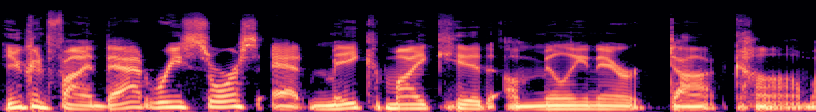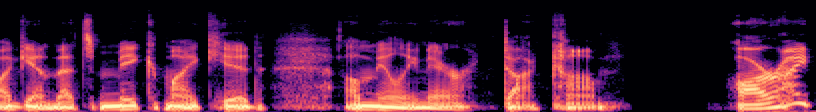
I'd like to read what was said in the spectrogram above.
You can find that resource at makemykidamillionaire.com. Again, that's makemykidamillionaire.com. All right.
